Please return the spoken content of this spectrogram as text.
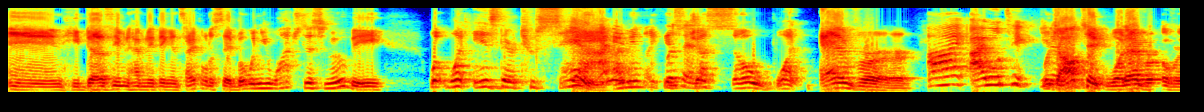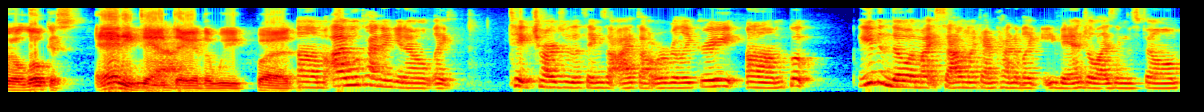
and he doesn't even have anything insightful to say. But when you watch this movie, what what is there to say? Yeah, I mean, like it's just so whatever. I I will take you Which know, I'll take whatever over the locust any damn Yeah. day of the week. But Um, I will kind of, you know, like take charge of the things that I thought were really great. Um, but even though it might sound like I'm kind of like evangelizing this film,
